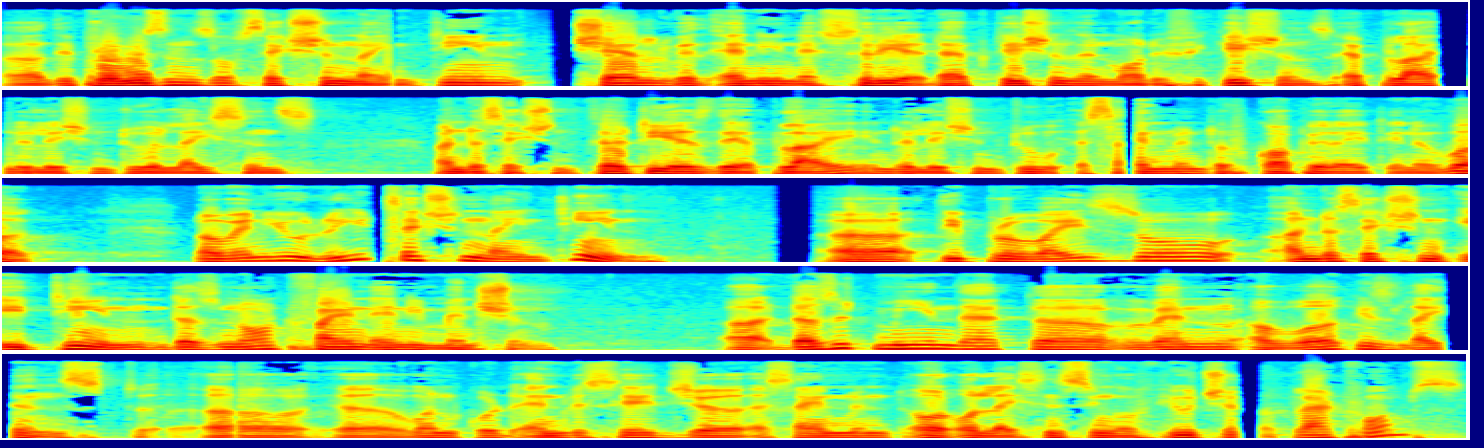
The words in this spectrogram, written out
uh, the provisions of Section 19 shall, with any necessary adaptations and modifications, apply in relation to a license under Section 30 as they apply in relation to assignment of copyright in a work. Now, when you read Section 19, uh, the proviso under Section 18 does not find any mention. Uh, does it mean that uh, when a work is licensed, uh, uh, one could envisage assignment or, or licensing of future platforms?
